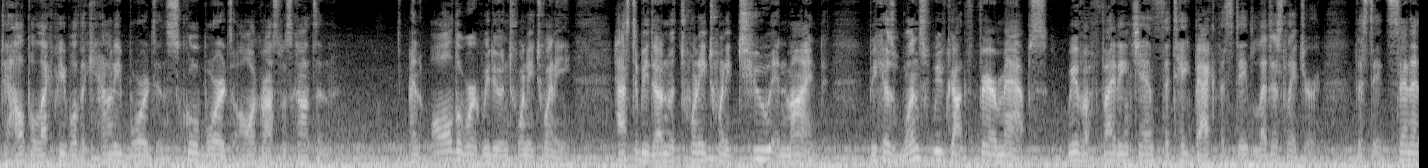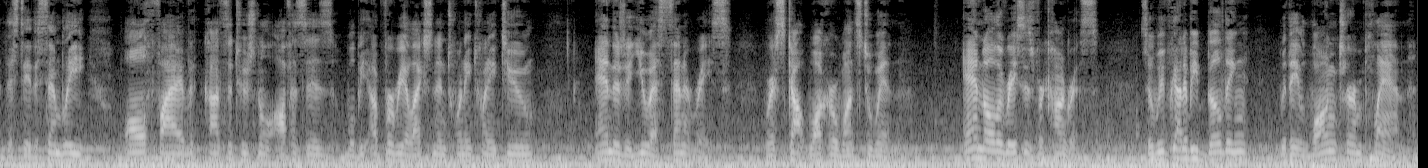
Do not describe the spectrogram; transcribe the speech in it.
to help elect people to county boards and school boards all across Wisconsin. And all the work we do in 2020 has to be done with 2022 in mind. Because once we've got fair maps, we have a fighting chance to take back the state legislature, the state senate, the state assembly. All five constitutional offices will be up for reelection in 2022. And there's a U.S. Senate race where Scott Walker wants to win. And all the races for Congress. So we've got to be building with a long term plan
